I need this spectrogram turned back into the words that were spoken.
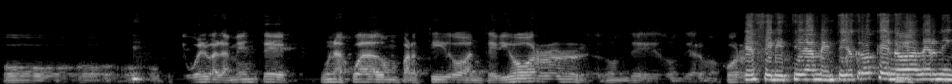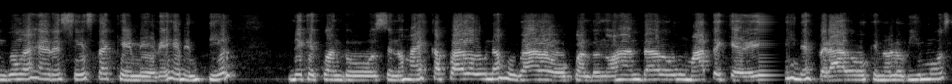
o, que te vuelva a la mente una jugada de un partido anterior donde, donde a lo mejor... Definitivamente, yo creo que no va a haber ningún ajedrecista que me deje mentir de que cuando se nos ha escapado una jugada o cuando nos han dado un mate que es inesperado o que no lo vimos,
